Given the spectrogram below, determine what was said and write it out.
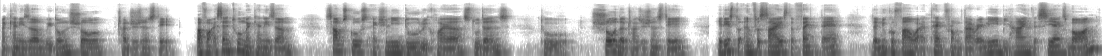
mechanism, we don't show transition state. But for SN2 mechanism, some schools actually do require students to show the transition state. It is to emphasize the fact that the nucleophile will attack from directly behind the CX bond.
